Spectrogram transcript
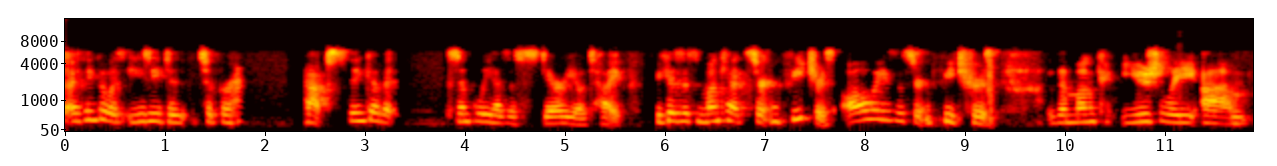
I think it was easy to, to perhaps think of it simply as a stereotype because this monk had certain features, always a certain features. The monk usually um,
